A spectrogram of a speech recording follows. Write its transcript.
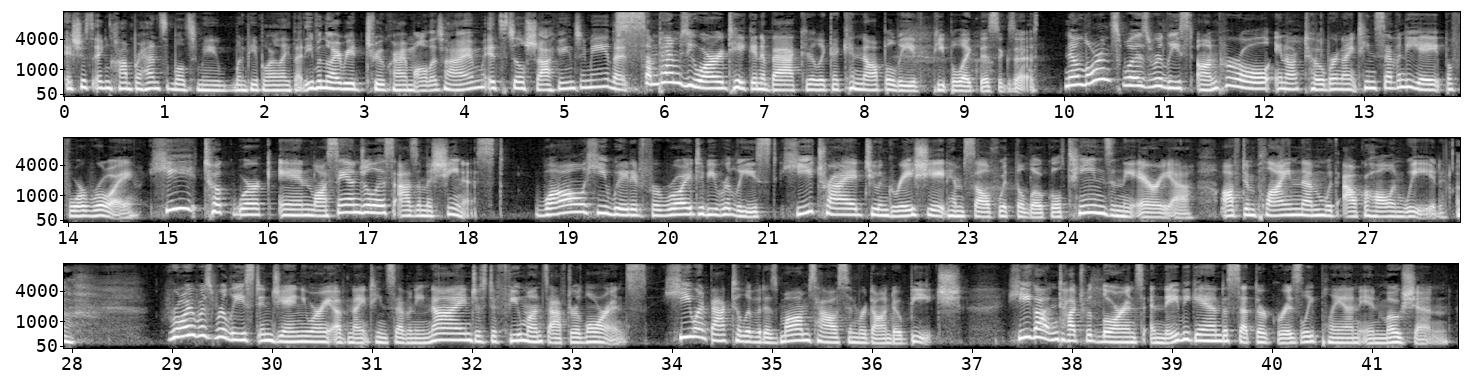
it's just incomprehensible to me when people are like that. Even though I read true crime all the time, it's still shocking to me that Sometimes you are taken aback. You're like, I cannot believe people like this exist. Now, Lawrence was released on parole in October 1978 before Roy. He took work in Los Angeles as a machinist. While he waited for Roy to be released, he tried to ingratiate himself with the local teens in the area, often plying them with alcohol and weed. Roy was released in January of 1979, just a few months after Lawrence. He went back to live at his mom's house in Redondo Beach. He got in touch with Lawrence and they began to set their grisly plan in motion.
